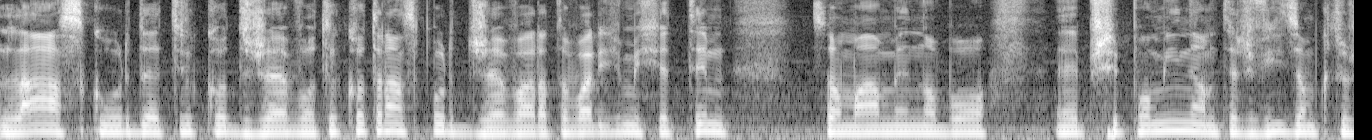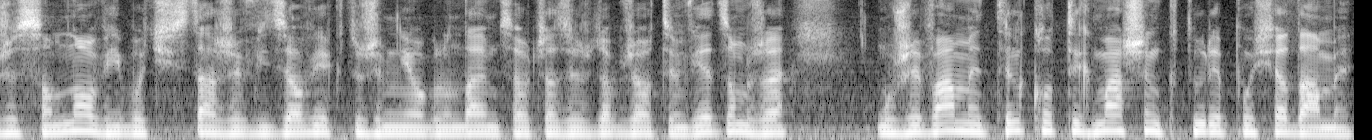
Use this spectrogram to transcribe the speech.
las, kurde, tylko drzewo, tylko transport drzewa, ratowaliśmy się tym, co mamy, no bo e, przypominam też widzom, którzy są nowi, bo ci starzy widzowie, którzy mnie oglądają cały czas już dobrze o tym wiedzą, że używamy tylko tych maszyn, które posiadamy.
